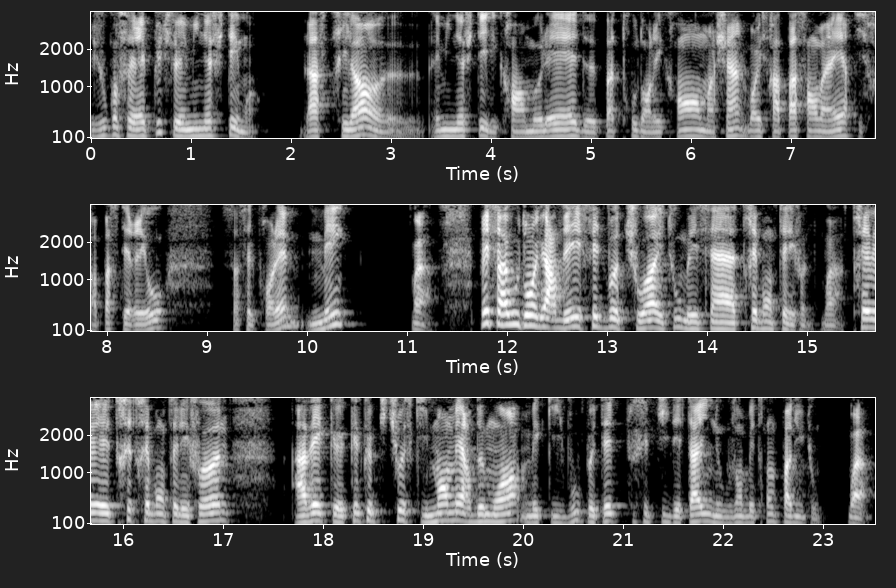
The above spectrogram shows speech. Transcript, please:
Je vous conseillerais plus le Mi 9T, moi. Là, à ce prix-là, euh, Mi 9T, écran AMOLED, pas de trou dans l'écran, machin. Bon, il sera pas 120 Hz, il sera pas stéréo. Ça, c'est le problème. Mais, voilà. Après, ça à vous de regarder, faites votre choix et tout, mais c'est un très bon téléphone. Voilà. Très, très, très bon téléphone. Avec euh, quelques petites choses qui m'emmerdent moi, mais qui vous, peut-être, tous ces petits détails ne vous embêteront pas du tout. Voilà.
